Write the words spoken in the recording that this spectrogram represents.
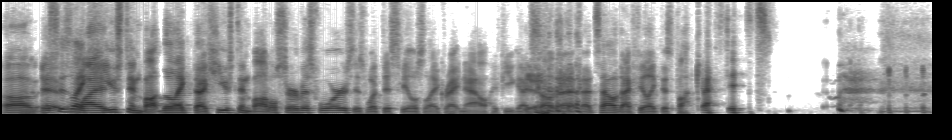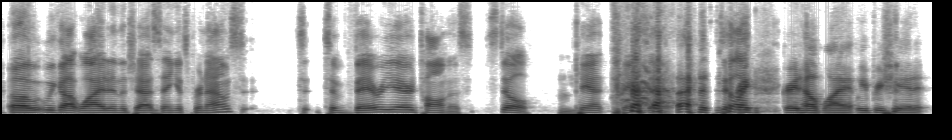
Um, This is like why- Houston, but the like the Houston bottle service wars is what this feels like right now. If you guys Yeah. saw that, that's how I feel like this podcast is. Uh, we got Wyatt in the chat saying it's pronounced t- Tavarier Thomas. Still Hmm. can't can't say it. Still, great, great help, Wyatt. We appreciate it.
